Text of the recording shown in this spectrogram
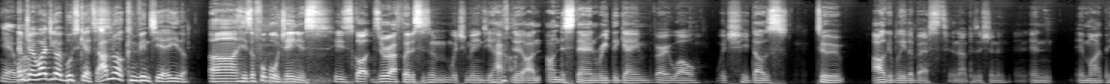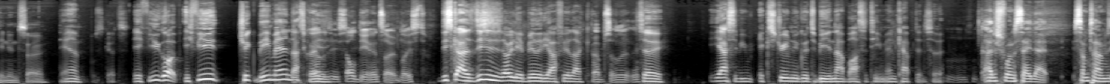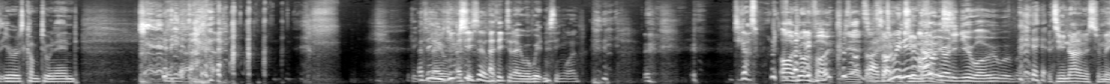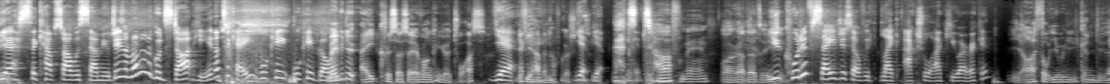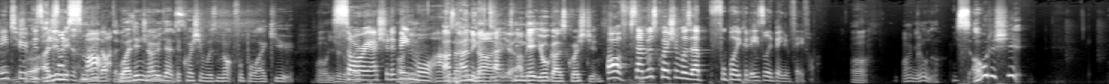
Yeah, well, MJ, why'd you go Busquets? I'm not convinced yet either. Uh, he's a football genius. He's got zero athleticism, which means you have to un- understand, read the game very well, which he does to arguably the best in that position, in in, in my opinion. So Damn. Busquets. If you got, if you trick me, man, that's crazy. He sold the answer at least. This guy, this is his only ability. I feel like Absolutely. so. He has to be extremely good to be in that Barca team and captain. So I just want to say that sometimes eras come to an end. and, uh, I I think you today- I think, yourself. I think today we're witnessing one. Do you guys want to Oh, do you want to vote? Yeah, it's, it's- do we it's need to I thought unanimous. you already knew what we were voting. It's unanimous for me. Yes, the cap star was Samuel. Jeez, I'm not on a good start here. That's okay. We'll keep we'll keep going. Maybe do eight, Chris, so everyone can go twice. yeah. If you okay. have enough questions. Yep, yep. That's get to it. tough, man. All right, that's easy. You could have saved yourself with like actual IQ, I reckon. yeah, I thought you were going to do that. Me too, You because I he's didn't- like just smart. made up that- Well, I he's didn't know that genius. the question was not football IQ. Well, you should've Sorry. I should have Oh, been yeah. more. Um, I I didn't, panicked. Nah, I yeah, didn't I get your guys' question. oh, Samuel's question was a football you could easily beat in FIFA. Oh, I'm Milner. He's old as shit.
